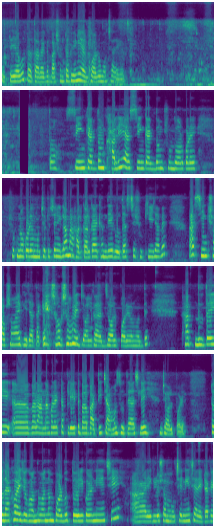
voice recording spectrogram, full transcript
করতে যাব, তো, তার আগে বাসনটা ধুয়ে নিই আর ঘরও মোছা হয়ে গেছে। তো সিঙ্ক একদম খালি আর সিঙ্ক একদম সুন্দর করে শুকনো করে মুছে টুছে নিলাম আর হালকা হালকা এখান দিয়ে রোদ আসছে, শুকিয়ে যাবে। আর সিঙ্ক সবসময় ভেজা থাকে, সবসময় জল জল পড়ে ওর মধ্যে। হাত ধুতেই বা রান্নাঘরে একটা প্লেট বা বাটি, চামচ ধুতে আসলেই জল পড়ে। তো দেখো এই যে গন্ধবান্ধব পর্বত তৈরি করে নিয়েছি, আর এগুলো সব মুছে নিয়েছি আর এটাকে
